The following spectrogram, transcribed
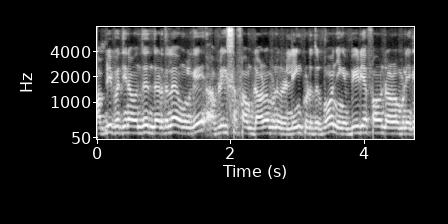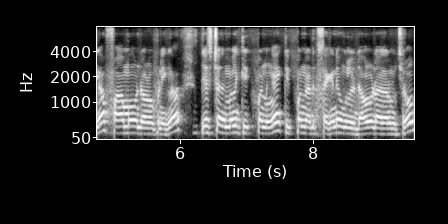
அப்படி பார்த்தீங்கன்னா வந்து இந்த இடத்துல உங்களுக்கு அப்ளிகேஷன் ஃபார்ம் டவுன்லோட் பண்ணுற லிங்க் கொடுத்துருப்போம். நீங்கள் பிடிஎஃபாகவும் டவுன்லோட் பண்ணிக்கலாம் ஃபார்மாகவும் டவுன்லோட் பண்ணிக்கலாம். ஜஸ்ட் அது மேலே கிளிக் பண்ணுங்கள் கிளிக் பண்ண அடுத்த செகண்டே உங்களுக்கு டவுன்லோட் ஆக ஆரம்பிச்சிடும்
